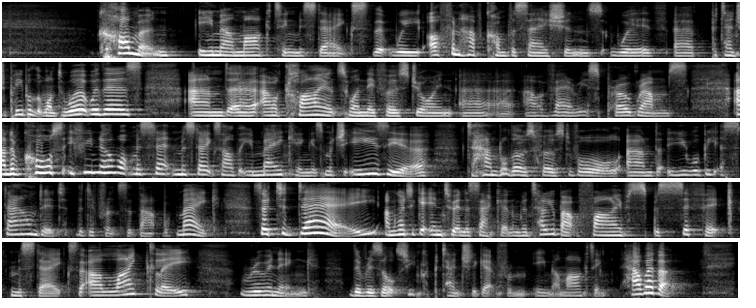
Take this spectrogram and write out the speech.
common email marketing mistakes that we often have conversations with uh, potential people that want to work with us and uh, our clients when they first join uh, our various programs. And of course, if you know what mista- mistakes are that you're making, it's much easier to handle those first of all, and you will be astounded the difference that that would make. So, today, I'm going to get into it in a second. I'm going to tell you about five specific mistakes that are likely ruining the results you could potentially get from email marketing. However,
